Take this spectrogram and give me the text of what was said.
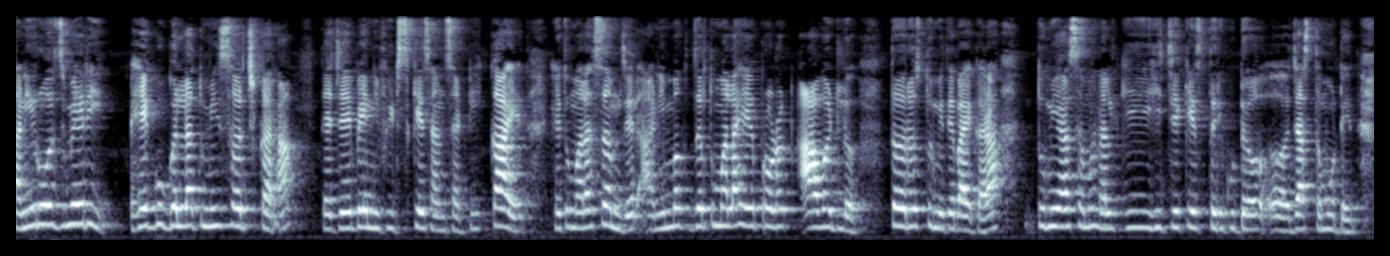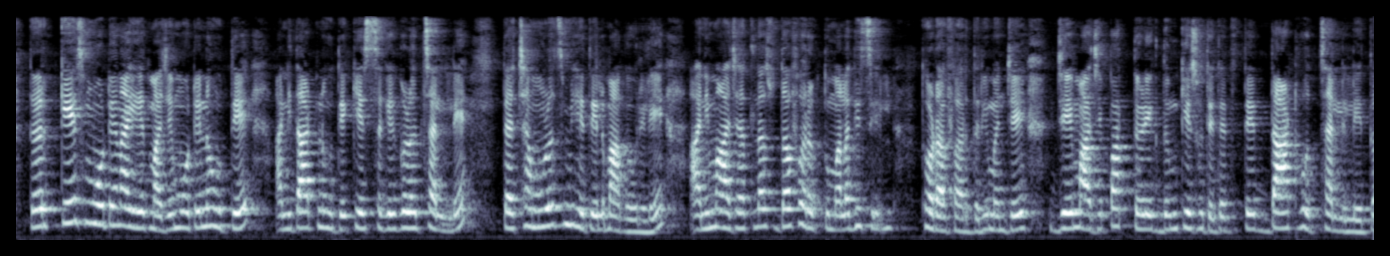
आणि रोजमेरी हे गुगलला तुम्ही सर्च करा. त्याचे बेनिफिट्स केसांसाठी काय आहेत हे तुम्हाला समजेल. आणि मग जर तुम्हाला हे प्रोडक्ट आवडलं तरच तुम्ही ते बाय करा. तुम्ही असं म्हणाल की हिचे केस तरी कुठं जास्त मोठे आहेत. तर केस मोठे नाही आहेत. माझे मोठे नव्हते आणि दाट नव्हते. केस सगळे गळत चाललेले त्याच्यामुळंच मी हे तेल मागवलेले आणि माझ्यातला सुद्धा फरक तुम्हाला दिसेल. थोडाफार तरी. म्हणजे जे माझे पातळ एकदम केस होते ते ते दाट होत चाललेले आहेत.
